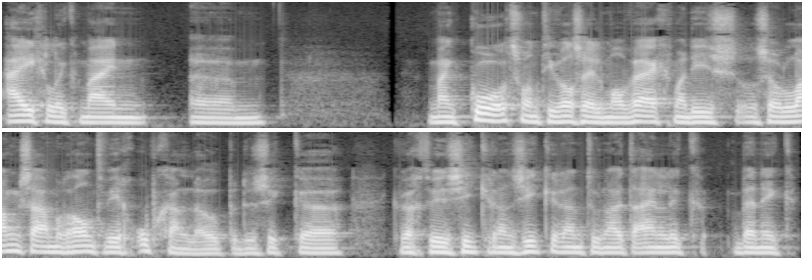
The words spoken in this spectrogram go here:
eigenlijk mijn, um, mijn koorts, want die was helemaal weg, maar die is zo langzamerhand weer op gaan lopen. Dus ik, uh, ik werd weer zieker en zieker. En toen uiteindelijk ben ik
